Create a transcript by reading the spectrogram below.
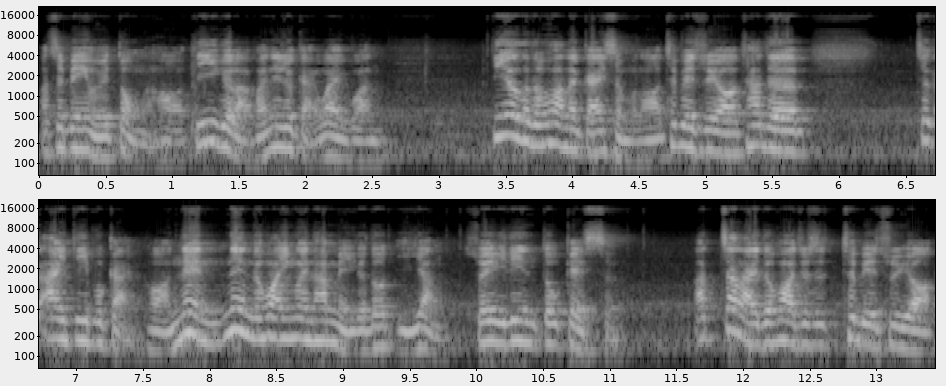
啊这边有一动了哈，第一个啦，反正就改外观，第二个的话呢，改什么呢？特别注意哦，它的这个 ID 不改哈，name name 的话，因为它每个都一样，所以一定都 guess。啊，再来的话就是特别注意哦，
